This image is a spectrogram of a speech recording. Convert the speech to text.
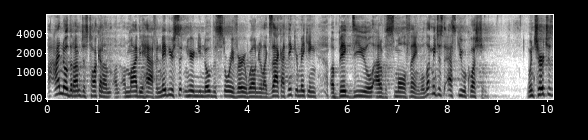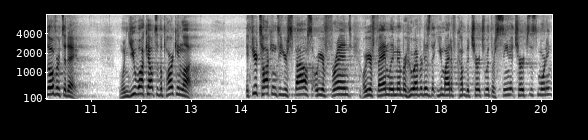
I know that I'm just talking on, on, on, my behalf, and maybe you're sitting here and you know the story very well, and you're like, Zach, I think you're making a big deal out of a small thing. Well, let me just ask you a question. When church is over today, when you walk out to the parking lot, if you're talking to your spouse or your friend or your family member, whoever it is that you might have come to church with or seen at church this morning,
